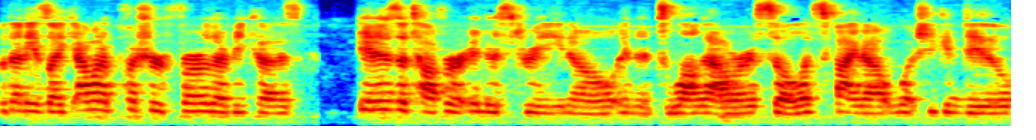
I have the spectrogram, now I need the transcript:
But then he's like, I want to push her further because it is a tougher industry, you know, and it's long hours. So let's find out what she can do.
